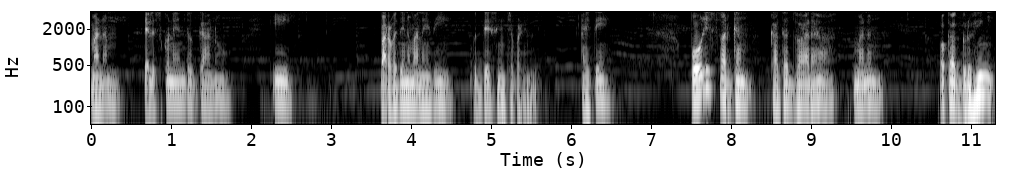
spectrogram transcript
మనం తెలుసుకునేందుకు గాను ఈ పర్వదినం అనేది ఉద్దేశించబడింది. అయితే పోలీస్ వర్గం కథ ద్వారా మనం ఒక గృహిణి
